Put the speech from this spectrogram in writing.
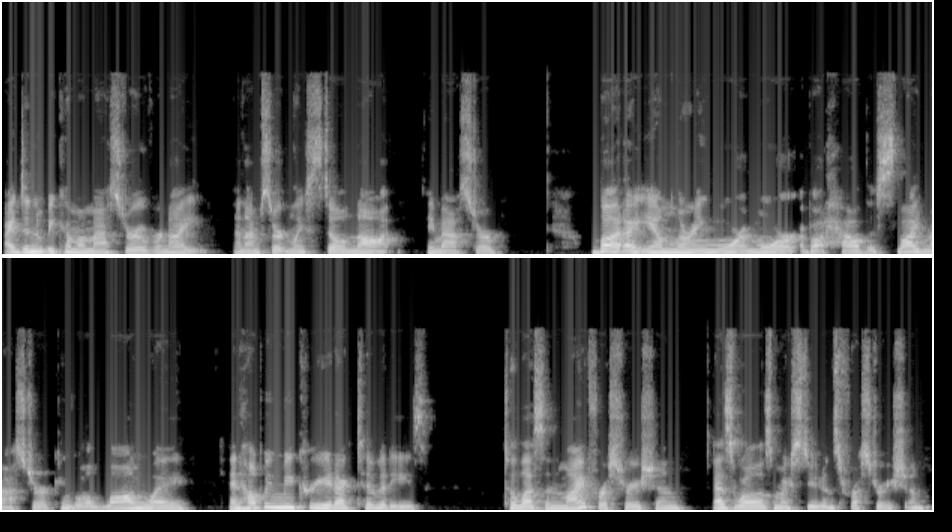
I didn't become a master overnight, and I'm certainly still not a master. But I am learning more and more about how the slide master can go a long way in helping me create activities to lessen my frustration as well as my students' frustration.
